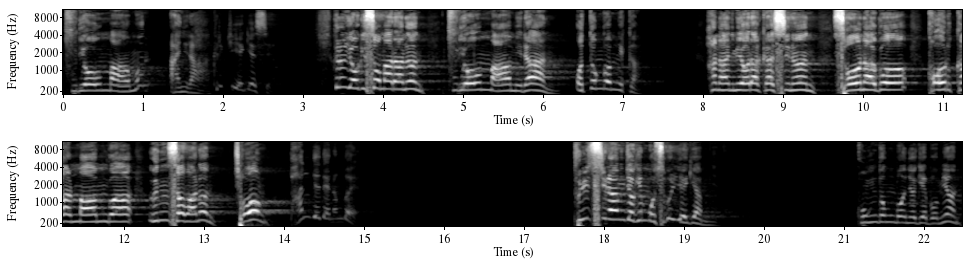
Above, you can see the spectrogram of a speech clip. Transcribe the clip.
두려운 마음은 아니라 그렇게 얘기했어요. 그럼 여기서 말하는 두려운 마음이란 어떤 겁니까? 하나님이 허락하시는 선하고 거룩한 마음과 은사와는 정반대되는 거예요. 불신앙적인 모습을 얘기합니다. 공동 번역에 보면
